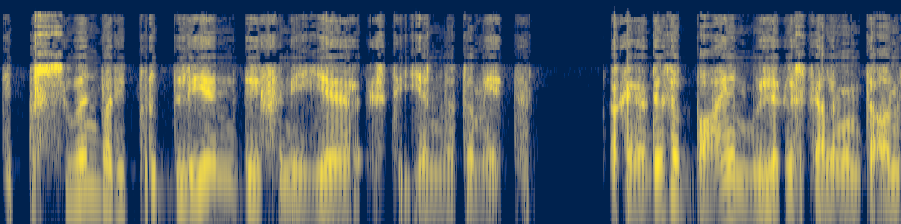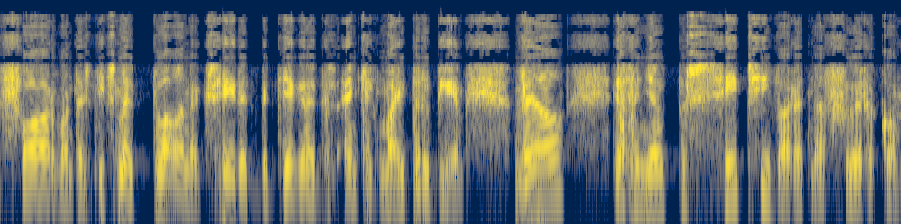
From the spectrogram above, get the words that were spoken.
die persoon wat die probleem definieer is die een wat hom het. Ok, nou dis 'n baie moeilike stelling om te aanvaar want as iets my plan, ek sê dit beteken dit is eintlik my probleem. Wel, dis in jou persepsie wat dit na vore kom.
